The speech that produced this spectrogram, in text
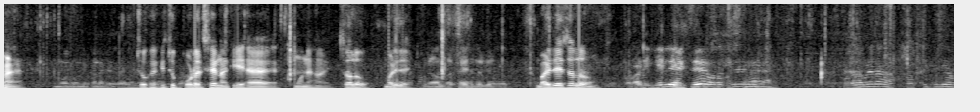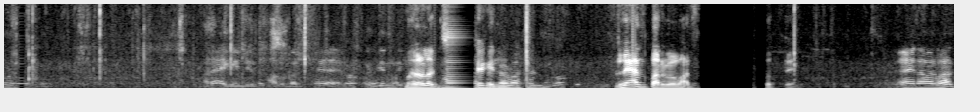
হ্যাঁ। চোখে কিছু পড়েছে নাকি? হ্যাঁ মনে হয়। চলো, বাড়ি যাই। বাড়ি যাই, চলো। ভালো লাগছে ল্যাজ পারবে ভাজ করতে। হ্যাঁ ভাত ভাত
